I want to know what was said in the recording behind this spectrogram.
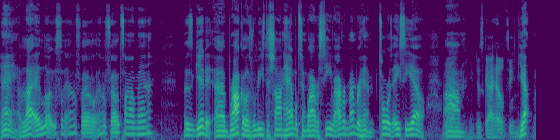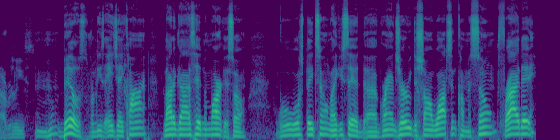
dang, a lot. Hey, look, it's NFL NFL time, man. Let's get it. Uh, Broncos released DaeSean Hamilton, wide receiver. I remember him towards ACL. yeah, Um, he just got healthy. yep. Got released. hmm Bills released AJ Klein. A lot of guys hitting the market, so we'll, we'll stay tuned. Like you said, uh, grand jury Deshaun Watson coming soon Friday,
